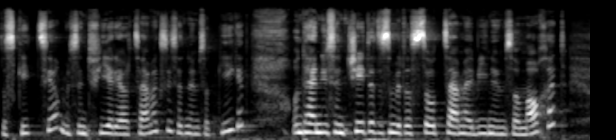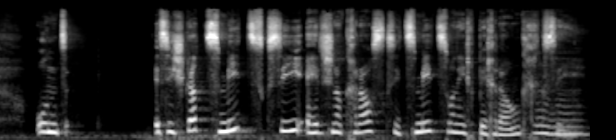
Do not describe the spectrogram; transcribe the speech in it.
Das gibt es ja. Wir sind vier Jahre zusammen, gewesen, es hat nicht mehr so geigert. Und haben uns entschieden, dass wir das so zusammen wie nicht mehr so machen. Und es war gerade mit, es war noch krass, mit, als ich krank war. Mhm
